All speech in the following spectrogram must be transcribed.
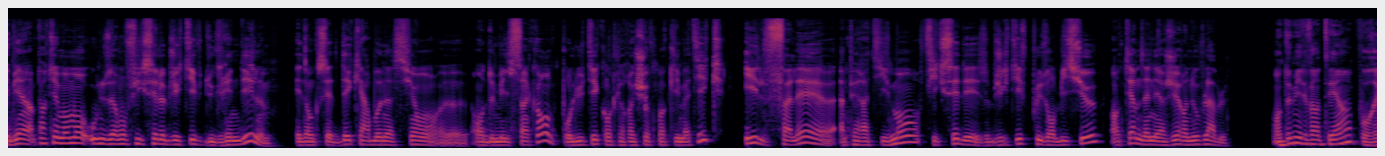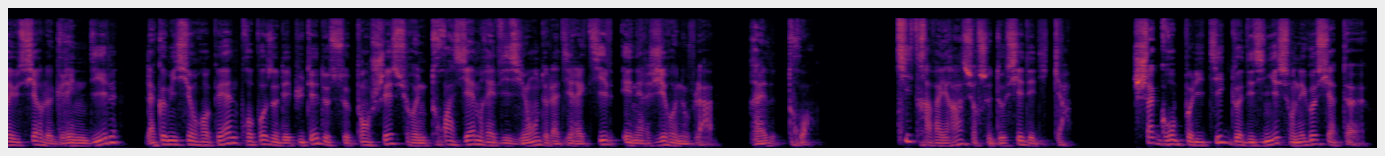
Eh bien, à partir du moment où nous avons fixé l'objectif du Green Deal, et donc cette décarbonation euh, en 2050 pour lutter contre le réchauffement climatique, il fallait euh, impérativement fixer des objectifs plus ambitieux en termes d'énergie renouvelable. En 2021, pour réussir le Green Deal, la Commission européenne propose aux députés de se pencher sur une troisième révision de la directive énergie renouvelable, RED 3. Qui travaillera sur ce dossier délicat? Chaque groupe politique doit désigner son négociateur.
